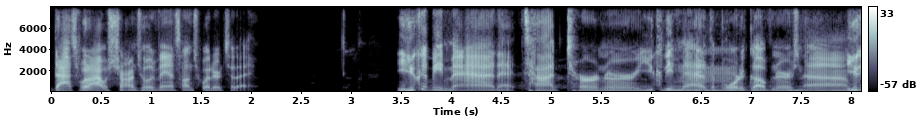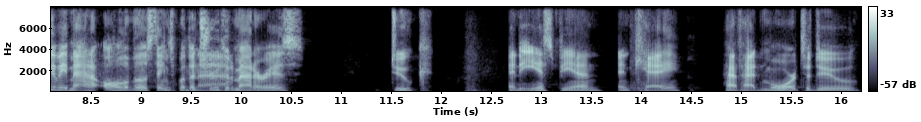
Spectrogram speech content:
that's what I was trying to advance on Twitter today. You could be mad at Todd Turner. You could be mad at the Mm. Board of Governors. no, You could be mad at all of those things, but the truth of the matter is, Duke and ESPN and K have had more to do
